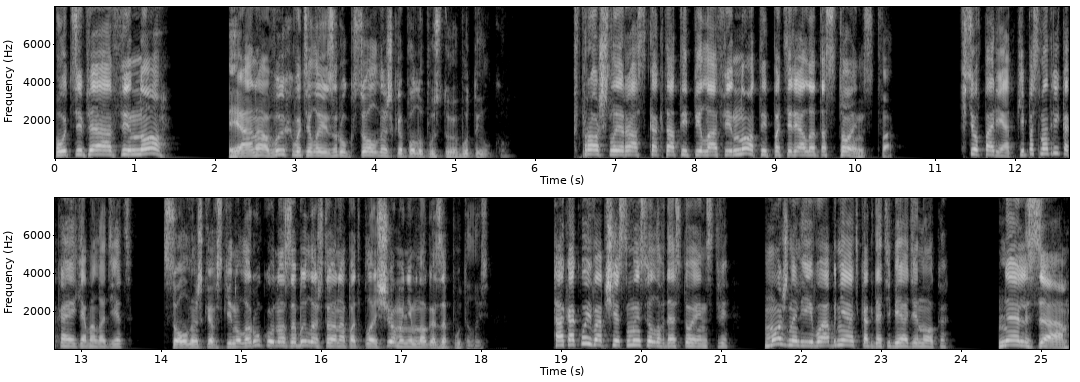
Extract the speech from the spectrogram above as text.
«У тебя фино?» И она выхватила из рук солнышко полупустую бутылку. «В прошлый раз, когда ты пила фино, ты потеряла достоинство». «Все в порядке, посмотри, какая я молодец». Солнышко вскинула руку, но забыла, что она под плащом и немного запуталась. «А какой вообще смысл в достоинстве? Можно ли его обнять, когда тебе одиноко?» «Нельзя!»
